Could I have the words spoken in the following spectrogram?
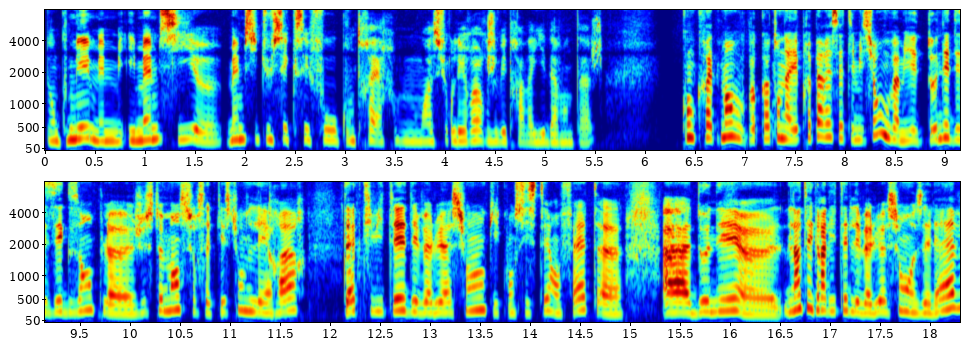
Donc, mais même, et même si, euh, même si tu sais que c'est faux, au contraire, moi sur l'erreur, je vais travailler davantage. Concrètement, quand on avait préparé cette émission, vous m'aviez donné des exemples euh, justement sur cette question de l'erreur d'activités d'évaluation qui consistait en fait euh, à donner euh, l'intégralité de l'évaluation aux élèves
